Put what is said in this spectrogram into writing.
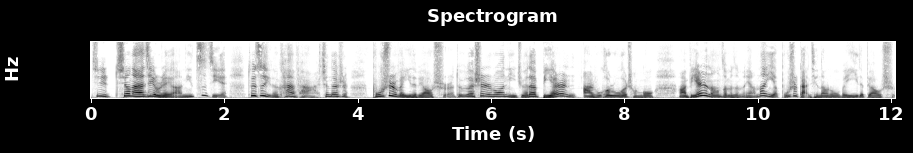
记，希望大家记住这个啊！你自己对自己的看法真的是不是唯一的标尺，对不对？甚至说你觉得别人啊如何如何成功啊，别人能怎么怎么样，那也不是感情当中唯一的标尺。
